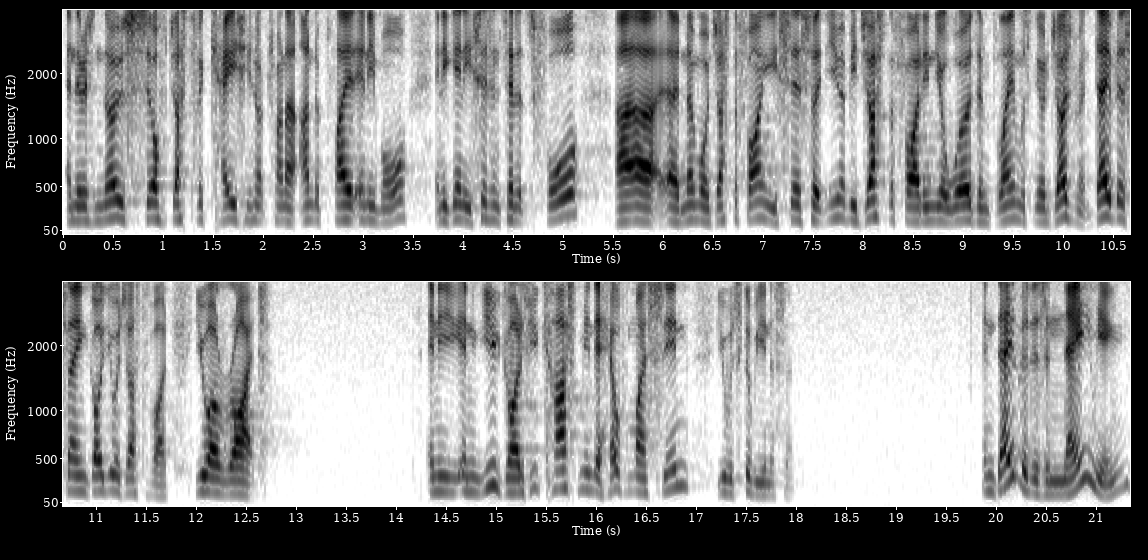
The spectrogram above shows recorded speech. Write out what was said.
And there is no self justification. He's not trying to underplay it anymore. And again, he says in sentence four, uh, uh, no more justifying. He says, so that you may be justified in your words and blameless in your judgment. David is saying, God, you are justified. You are right. And, he, and you, God, if you cast me into hell for my sin, you would still be innocent. And David is naming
